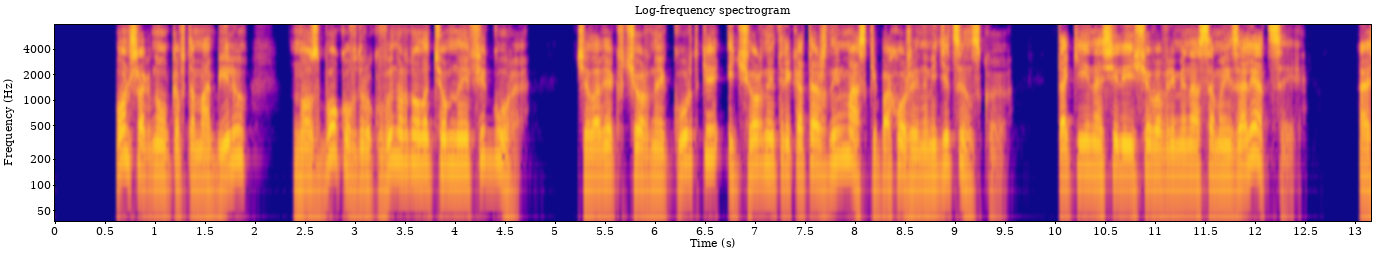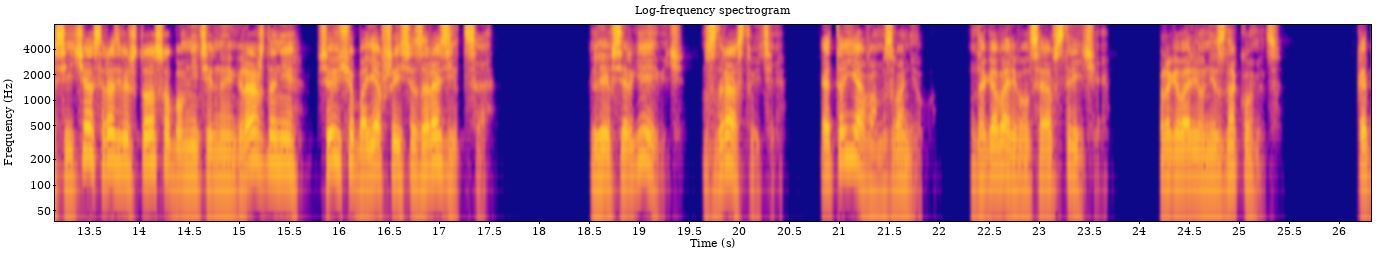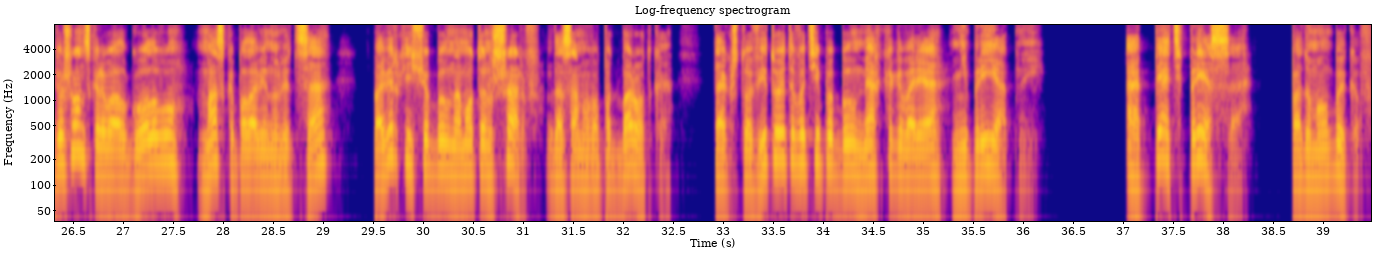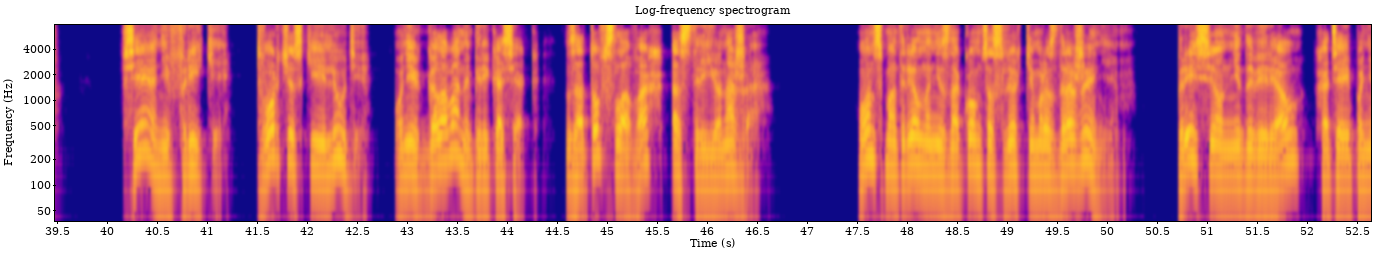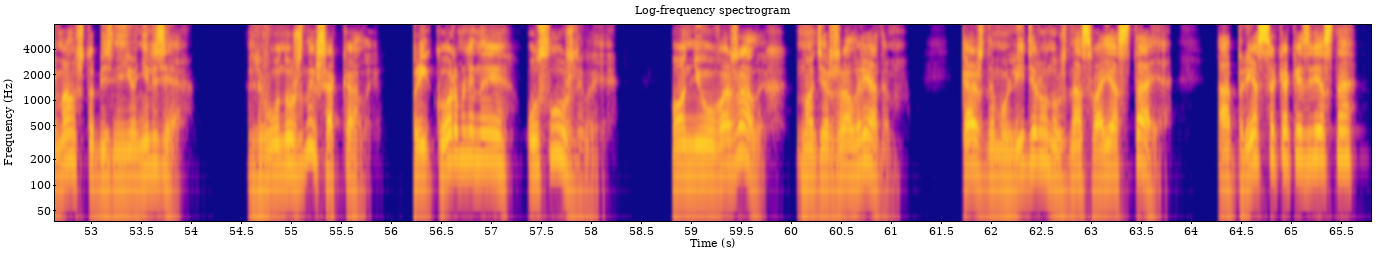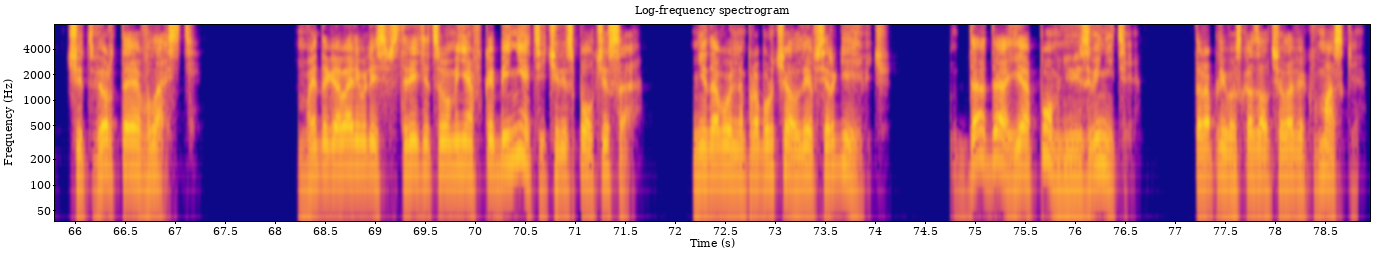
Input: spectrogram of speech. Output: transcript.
Он шагнул к автомобилю, но сбоку вдруг вынырнула темная фигура. Человек в черной куртке и черной трикотажной маске, похожей на медицинскую. Такие носили еще во времена самоизоляции. А сейчас разве что особо мнительные граждане, все еще боявшиеся заразиться. «Лев Сергеевич, здравствуйте. Это я вам звонил. Договаривался о встрече», — проговорил незнакомец. Капюшон скрывал голову, маска половину лица — Поверх еще был намотан шарф до самого подбородка, так что вид у этого типа был, мягко говоря, неприятный. «Опять пресса», — подумал Быков. «Все они фрики, творческие люди, у них голова наперекосяк, зато в словах острие ножа». Он смотрел на незнакомца с легким раздражением. Прессе он не доверял, хотя и понимал, что без нее нельзя. Льву нужны шакалы, прикормленные, услужливые — он не уважал их, но держал рядом. Каждому лидеру нужна своя стая, а пресса, как известно, четвертая власть. «Мы договаривались встретиться у меня в кабинете через полчаса», — недовольно пробурчал Лев Сергеевич. «Да-да, я помню, извините», — торопливо сказал человек в маске.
